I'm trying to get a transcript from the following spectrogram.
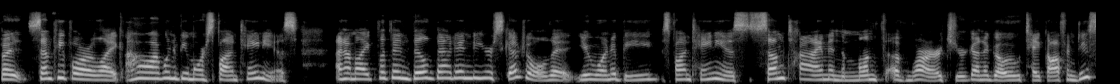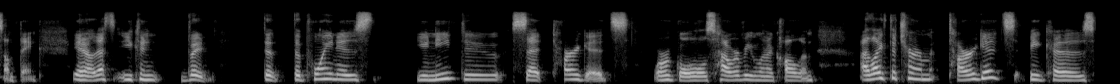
But some people are like, oh, I want to be more spontaneous. And I'm like, well, then build that into your schedule that you want to be spontaneous. Sometime in the month of March, you're going to go take off and do something. You know, that's you can, but the the point is you need to set targets or goals, however you want to call them. I like the term targets because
